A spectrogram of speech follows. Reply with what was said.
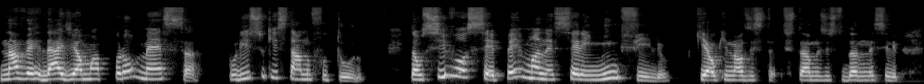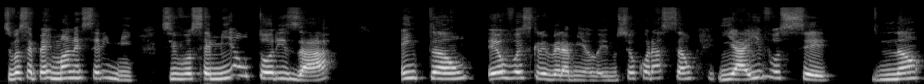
Na verdade, é uma promessa, por isso que está no futuro. Então, se você permanecer em mim, filho, que é o que nós est estamos estudando nesse livro. Se você permanecer em mim, se você me autorizar, então eu vou escrever a minha lei no seu coração e aí você não,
